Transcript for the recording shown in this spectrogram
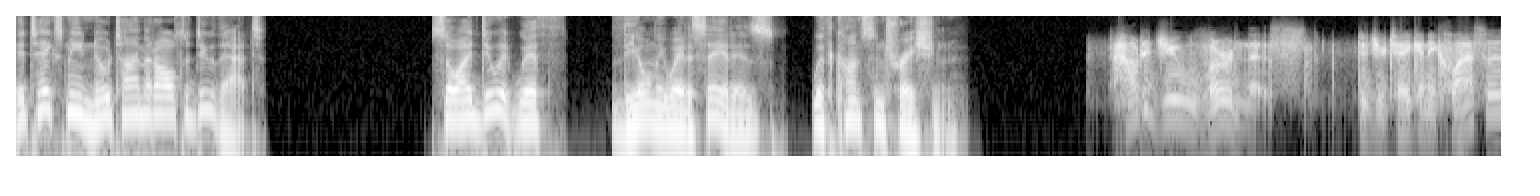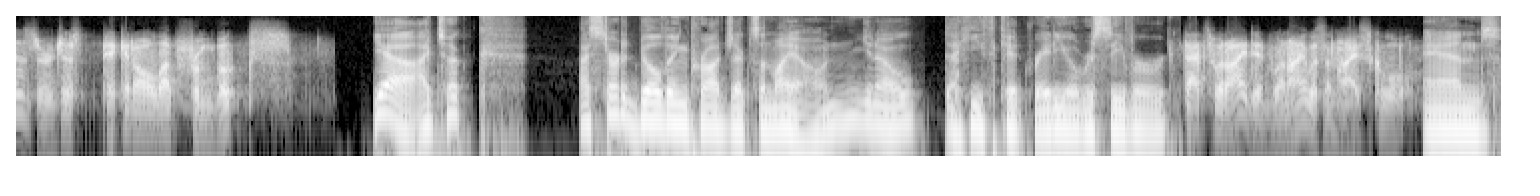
it takes me no time at all to do that. So I do it with, the only way to say it is, with concentration. How did you learn this? Did you take any classes or just pick it all up from books? Yeah, I took. I started building projects on my own, you know, a Heathkit radio receiver. That's what I did when I was in high school. And,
